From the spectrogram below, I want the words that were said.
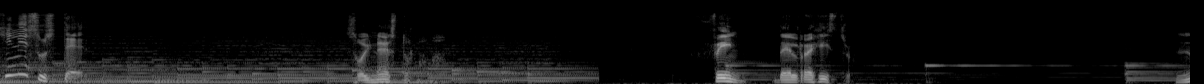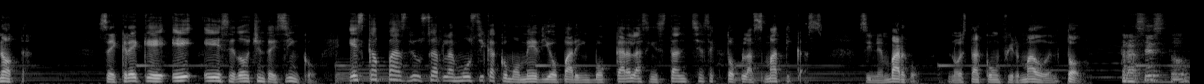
¿quién es usted? Soy Néstor, mamá. Fin del registro. Nota. Se cree que ES-285 es capaz de usar la música como medio para invocar a las instancias ectoplasmáticas. Sin embargo, no está confirmado del todo. Tras esto,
